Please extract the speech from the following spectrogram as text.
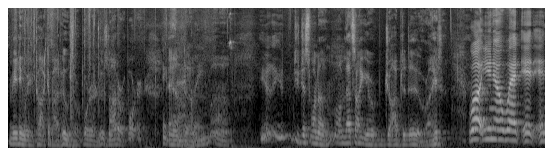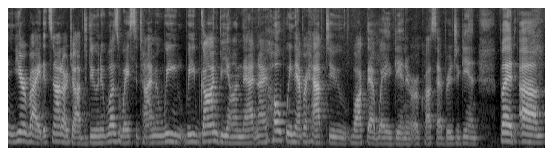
meeting where you talked about who's a reporter and who's not a reporter. And, Exactly. um, uh, you, you, you just want to, um, that's not your job to do, right? Well, you know what? It and you're right. It's not our job to do, and it was a waste of time. And we we've gone beyond that, and I hope we never have to walk that way again or, or cross that bridge again. But um,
